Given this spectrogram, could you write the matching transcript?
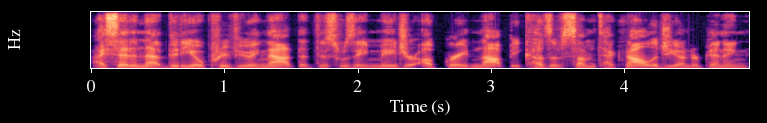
I said in that video previewing that that this was a major upgrade not because of some technology underpinning,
